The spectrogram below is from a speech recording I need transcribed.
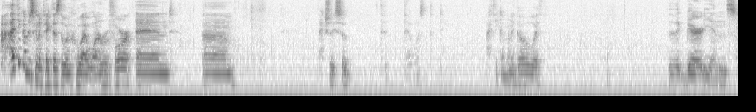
I think I'm just gonna pick this the who I want to root for, and um, actually, so th- that wasn't the team. I think I'm gonna go with the Guardians.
